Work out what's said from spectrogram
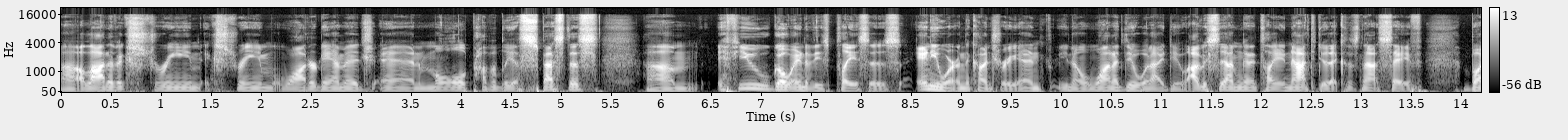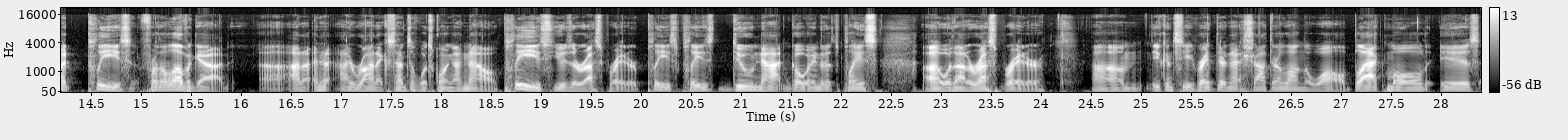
Uh, a lot of extreme, extreme water damage and mold, probably asbestos. Um, if you go into these places anywhere in the country and you know want to do what I do, obviously I'm going to tell you not to do that because it's not safe. But please, for the love of God, uh, on an ironic sense of what's going on now. Please use a respirator. Please, please do not go into this place uh, without a respirator. Um, you can see right there in that shot there along the wall. Black mold is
